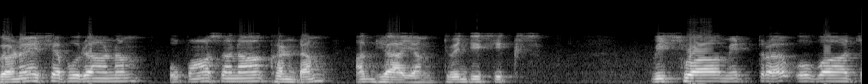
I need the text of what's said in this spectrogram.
गणेशपुराणम् उपासनाखण्डम् अध्यायं ट्वेण्टिसिक्स् विश्वामित्र उवाच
